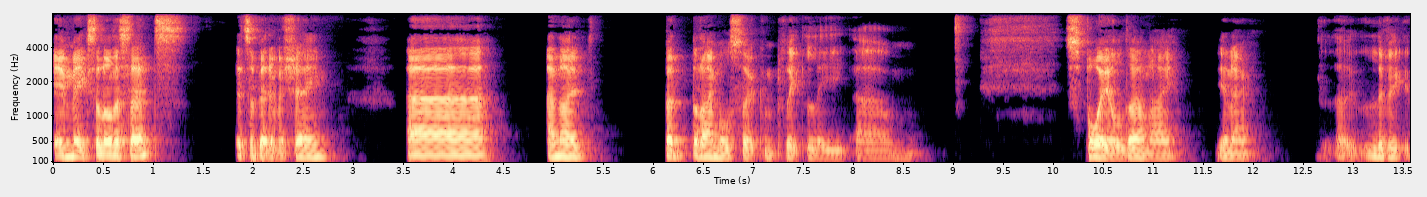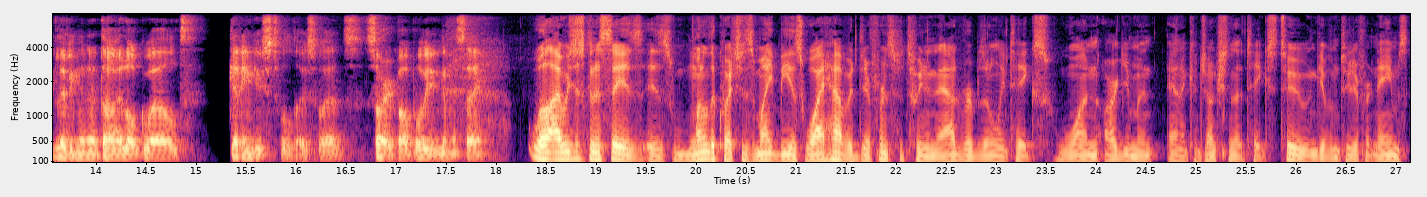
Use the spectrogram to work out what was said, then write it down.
it makes a lot of sense. It's a bit of a shame. Uh, and I, but, but I'm also completely um, spoiled, aren't I? You know, uh, living, living in a Dyalog world, getting used to all those words. Sorry, Bob, what were you going to say? Well, I was just going to say is is one of the questions might be is why have a difference between an adverb that only takes one argument and a conjunction that takes two and give them two different names?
